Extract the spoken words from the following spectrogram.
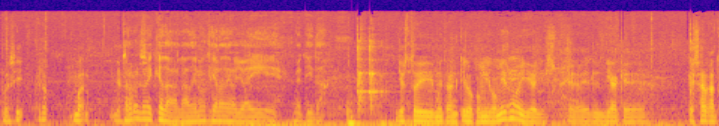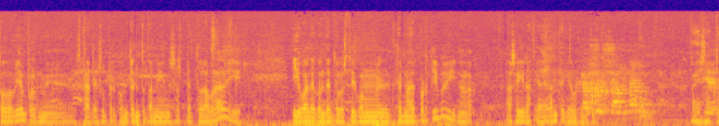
Pues sí, pero bueno, ya Pero bueno, ahí queda, la denuncia la dejo yo ahí metida. yo estoy muy tranquilo conmigo mismo y oye, eh, el día que, que salga todo bien, pues me estaré súper contento también en ese aspecto laboral y, igual de contento que estoy con el tema deportivo y nada, a seguir hacia adelante, que es lo que importa. Pues exacto.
